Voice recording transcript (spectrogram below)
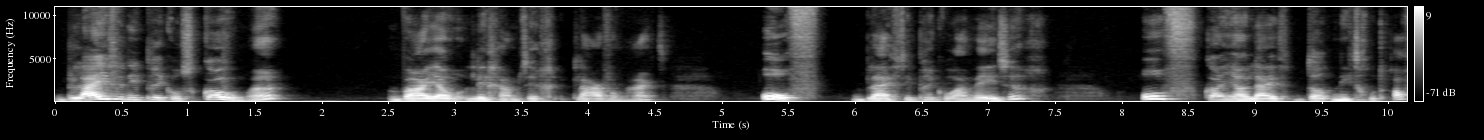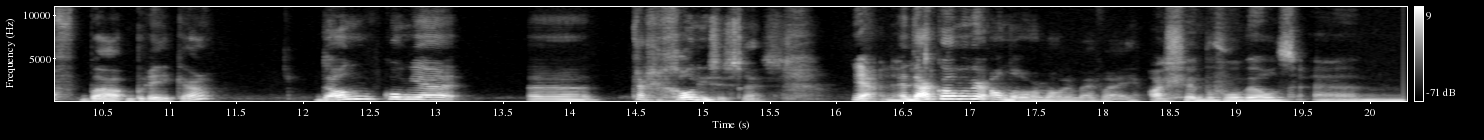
blijven die prikkels komen waar jouw lichaam zich klaar voor maakt? Of blijft die prikkel aanwezig? Of kan jouw lijf dat niet goed afbreken? Dan kom je, eh, krijg je chronische stress. Ja, nee, En daar komen weer andere hormonen bij vrij. als je bijvoorbeeld ehm,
